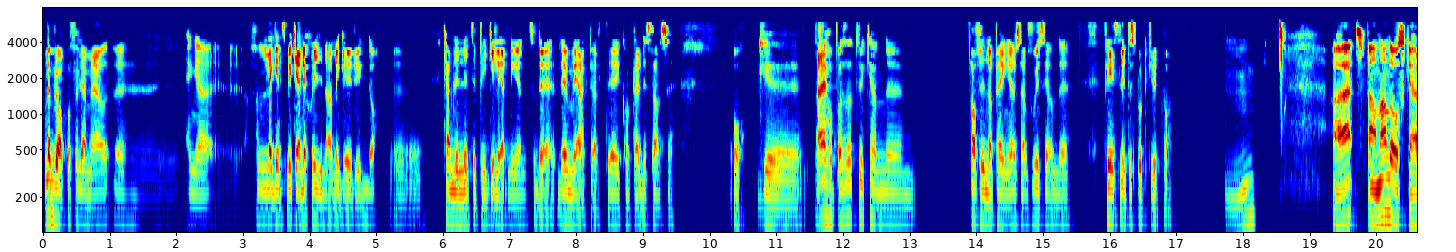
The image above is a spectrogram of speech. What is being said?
han är bra på att följa med eh, hänga, han lägger inte så mycket energi när han ligger i rygg då. Kan bli lite pigg i ledningen, så det, det är mer aktuellt. Det är kortare distanser. Och, mm. nej, jag hoppas att vi kan ta fina pengar. Sen får vi se om det finns lite spurtkrut kvar. Mm. Nej, spännande Oskar.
